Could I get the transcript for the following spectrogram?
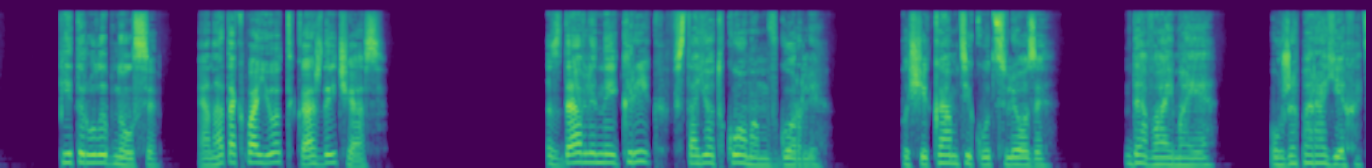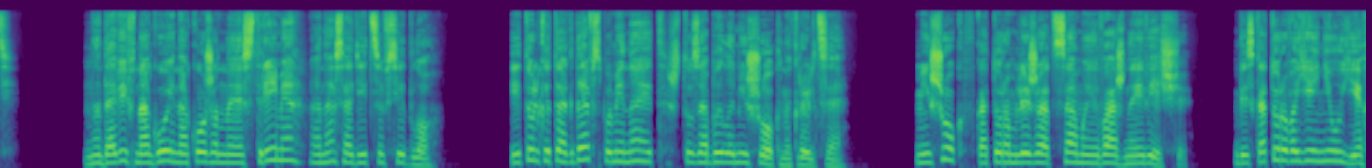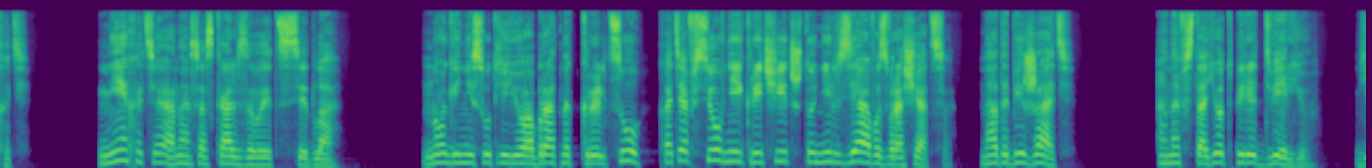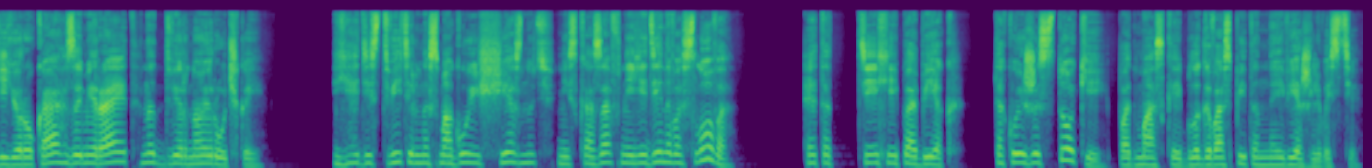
Питер улыбнулся. Она так поет каждый час. Сдавленный крик встает комом в горле. По щекам текут слезы. «Давай, моя, уже пора ехать». Надавив ногой на кожаное стремя, она садится в седло. И только тогда вспоминает, что забыла мешок на крыльце. Мешок, в котором лежат самые важные вещи, без которого ей не уехать. Нехотя она соскальзывает с седла. Ноги несут ее обратно к крыльцу, хотя все в ней кричит, что нельзя возвращаться. Надо бежать. Она встает перед дверью. Ее рука замирает над дверной ручкой. Я действительно смогу исчезнуть, не сказав ни единого слова? Этот тихий побег, такой жестокий под маской благовоспитанной вежливости.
